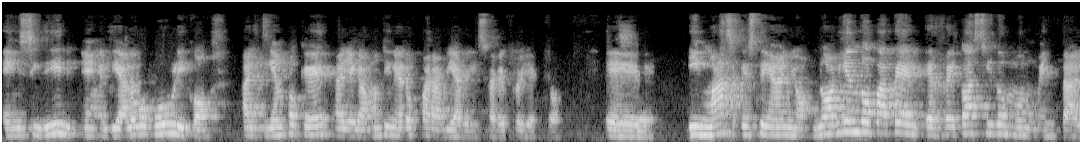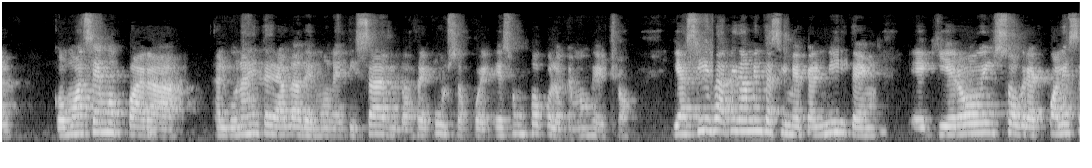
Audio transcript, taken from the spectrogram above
e incidir en el diálogo público al tiempo que llegamos dinero para viabilizar el proyecto. Eh, y más este año, no habiendo papel, el reto ha sido monumental. ¿Cómo hacemos para, alguna gente habla de monetizar los recursos? Pues es un poco lo que hemos hecho. Y así rápidamente, si me permiten, eh, quiero ir sobre cuáles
